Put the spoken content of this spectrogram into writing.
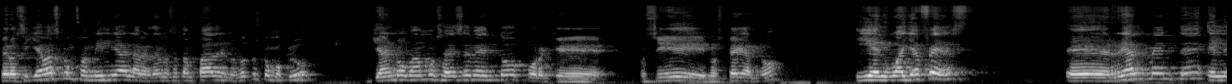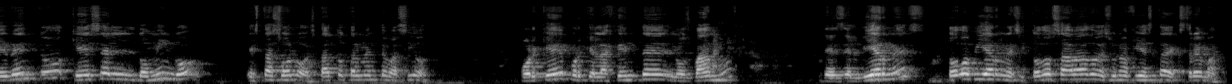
Pero si ya vas con familia, la verdad no está tan padre. Nosotros como club ya no vamos a ese evento porque, pues sí, nos pegan, ¿no? Y el Guaya Fest, eh, realmente el evento que es el domingo está solo, está totalmente vacío. ¿Por qué? Porque la gente nos vamos desde el viernes, todo viernes y todo sábado es una fiesta extrema.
